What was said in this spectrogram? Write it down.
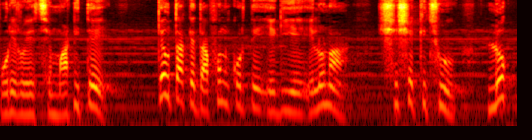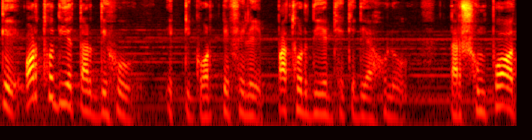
পড়ে রয়েছে মাটিতে। কেউ তাকে দাফন করতে এগিয়ে এলো না। শেষে কিছু লোককে অর্থ দিয়ে তার দেহ একটি গর্তে ফেলে পাথর দিয়ে ঢেকে দেওয়া হলো। তার সম্পদ,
